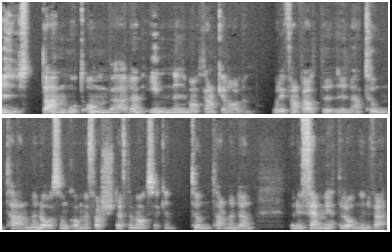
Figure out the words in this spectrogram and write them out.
ytan mot omvärlden inne i mag-tarmkanalen, och det är framförallt i, i den här tunntarmen då som kommer först efter magsäcken. Tunntarmen, den, den är fem meter lång ungefär.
